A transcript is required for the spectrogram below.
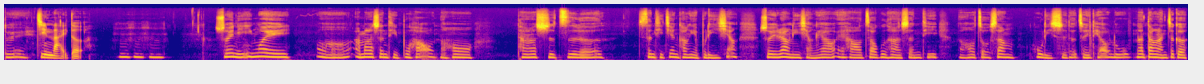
对，进来的。嗯哼哼，所以你因为呃阿妈身体不好，然后她失智了，身体健康也不理想，所以让你想要哎好好照顾她的身体，然后走上护理师的这条路。那当然，这个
